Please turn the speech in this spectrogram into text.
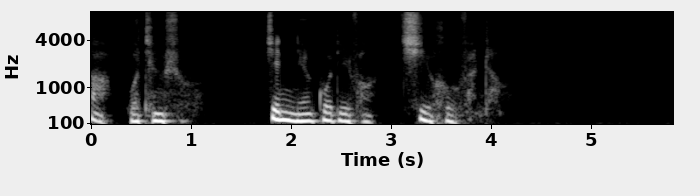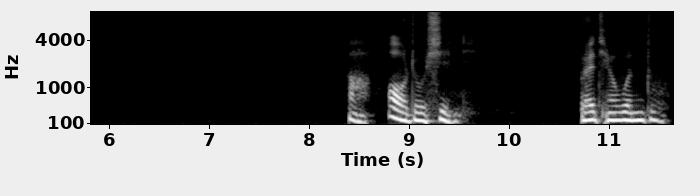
啊，我听说今年各地方气候反常。啊，澳洲悉尼白天温度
